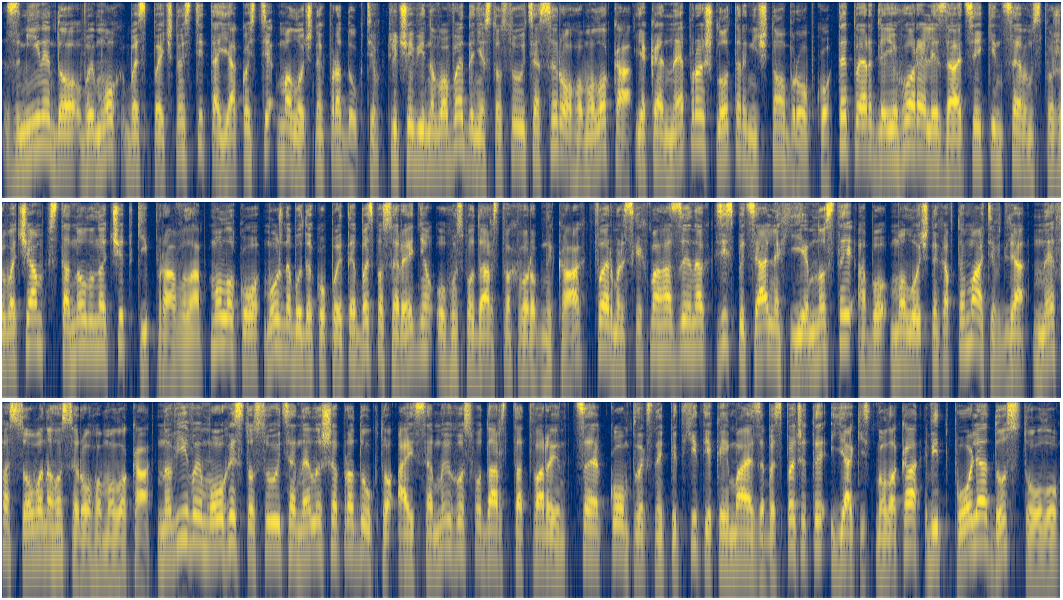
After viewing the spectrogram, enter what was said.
зміни до вимог безпечності та якості молочних продуктів. Ключові нововведення стосуються сирого молока, яке не пройшло термічну обробку. Тепер для його реалізації кінцевим споживачам встановлено чіткі правила. Молоко можна буде купити безпосередньо у господарствах виробниках, фермерських магазинах зі спеціальних ємностей або молочних автоматів для нефасованого сирого молока. Нові вимоги стосуються не лише продукту, а й самих господарств та тварин. Це комплексний підхід, який має забезпечити якість молока від поля до столу.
